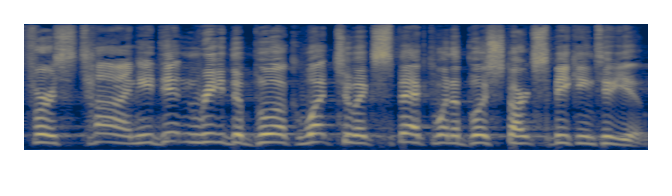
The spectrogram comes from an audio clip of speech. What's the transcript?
first time. He didn't read the book, What to Expect When a Bush Starts Speaking to You.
